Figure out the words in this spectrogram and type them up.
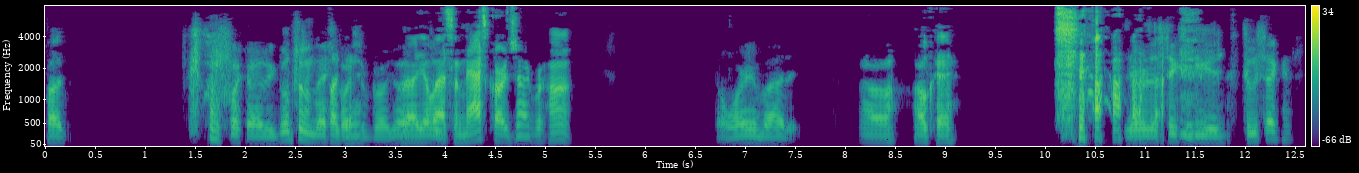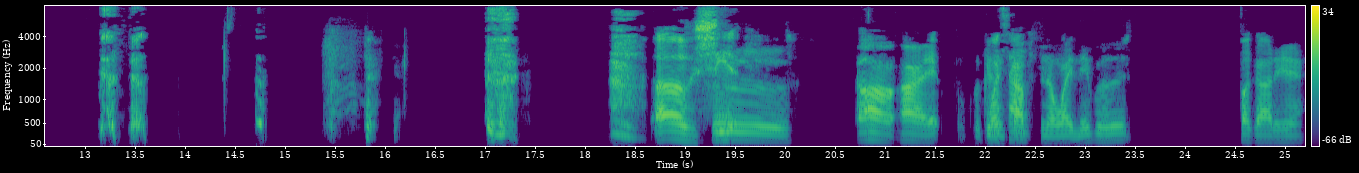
fuck. fuck out of here. Go to the next Fucking- question, bro. Yo, Bro, yo, ass a NASCAR driver, huh? Don't worry about it. Oh, okay. Zero to sixty in two seconds. oh shit. Oh, all right. quicker What than time- cops in a white neighborhood. Fuck out of here.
